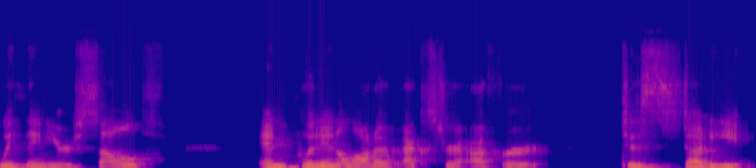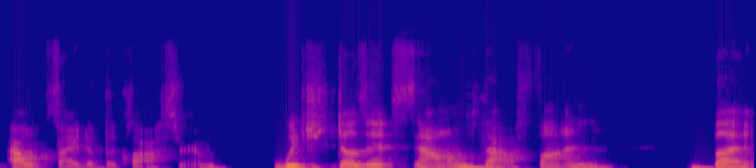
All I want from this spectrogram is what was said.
within yourself and put in a lot of extra effort to study outside of the classroom, which doesn't sound that fun. But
